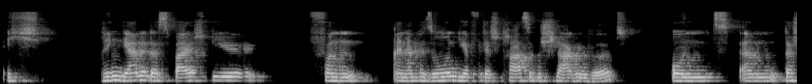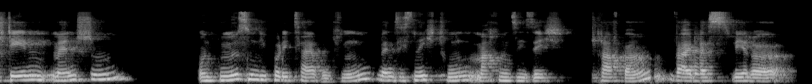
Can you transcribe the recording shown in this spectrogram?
Ich bringe gerne das Beispiel von einer Person, die auf der Straße geschlagen wird. Und ähm, da stehen Menschen und müssen die Polizei rufen. Wenn sie es nicht tun, machen sie sich strafbar, weil das wäre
